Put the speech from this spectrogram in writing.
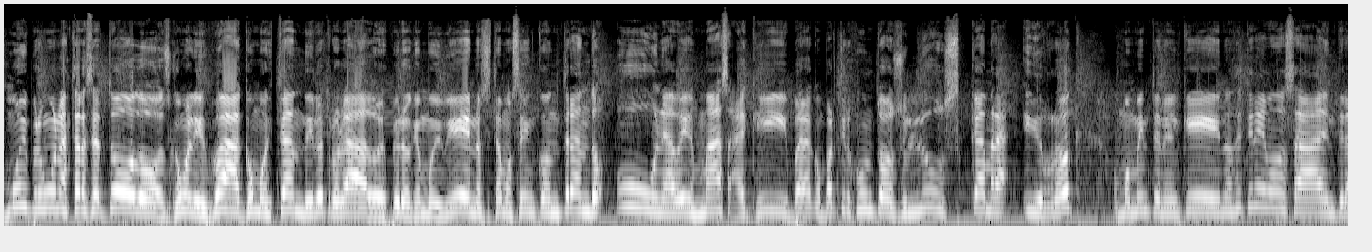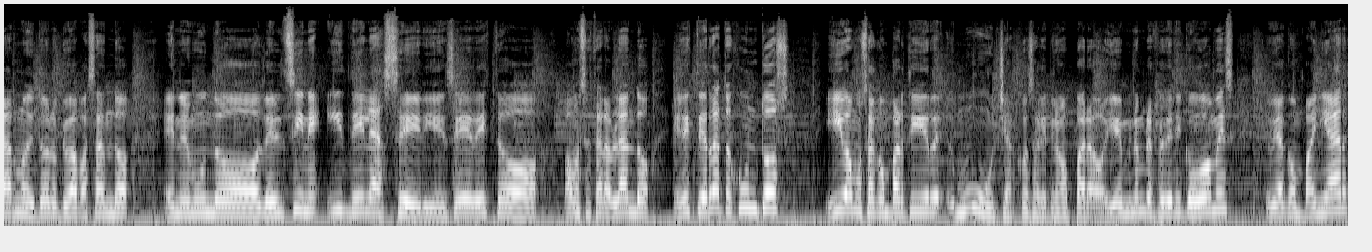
Muy pero buenas tardes a todos. ¿Cómo les va? ¿Cómo están del otro lado? Espero que muy bien. Nos estamos encontrando una vez más aquí para compartir juntos luz, cámara y rock. Un momento en el que nos detenemos a enterarnos de todo lo que va pasando en el mundo del cine y de las series. ¿eh? De esto vamos a estar hablando en este rato juntos y vamos a compartir muchas cosas que tenemos para hoy. ¿eh? Mi nombre es Federico Gómez, te voy a acompañar.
